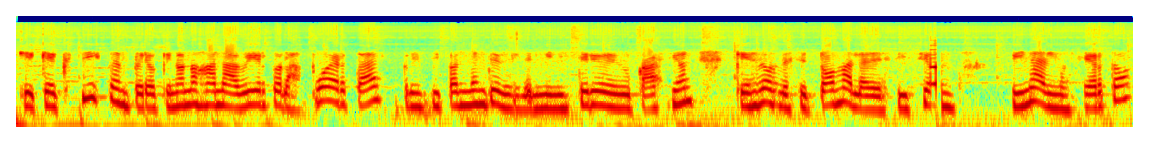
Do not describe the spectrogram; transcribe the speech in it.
que, existen pero que no nos han abierto las puertas, principalmente desde el Ministerio de Educación, que es donde se toma la decisión final, ¿no es cierto?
